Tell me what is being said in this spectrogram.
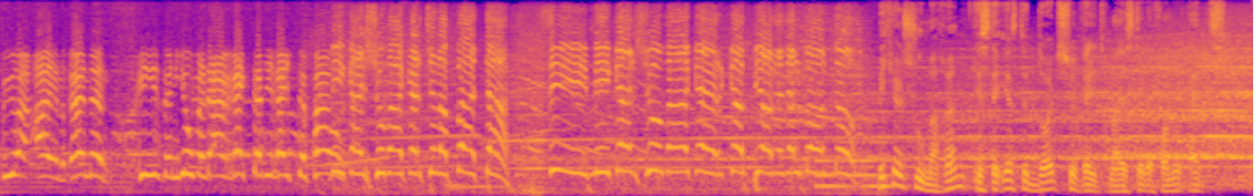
für ein Rennen. Riesenjubel, da reckt er die rechte Faust. Michael Schumacher ce l'ha fatta. Sì, Michael Schumacher, campione del mondo. Michael Schumacher ist der erste deutsche Weltmeister der Formel 1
